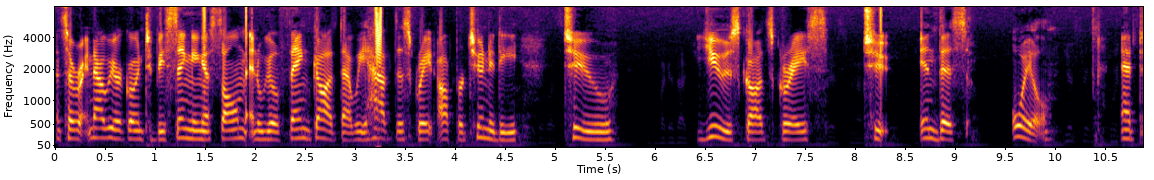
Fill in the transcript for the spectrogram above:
And so, right now, we are going to be singing a psalm, and we will thank God that we have this great opportunity to use God's grace to in this oil. And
